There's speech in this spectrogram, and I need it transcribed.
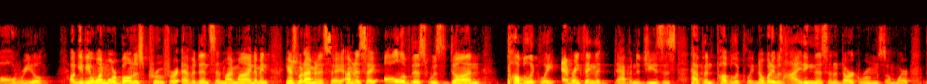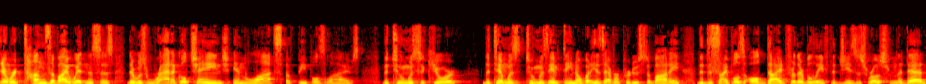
All real. I'll give you one more bonus proof or evidence in my mind. I mean, here's what I'm going to say I'm going to say all of this was done publicly. Everything that happened to Jesus happened publicly. Nobody was hiding this in a dark room somewhere. There were tons of eyewitnesses. There was radical change in lots of people's lives. The tomb was secure. The tomb was, tomb was empty. Nobody has ever produced a body. The disciples all died for their belief that Jesus rose from the dead.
